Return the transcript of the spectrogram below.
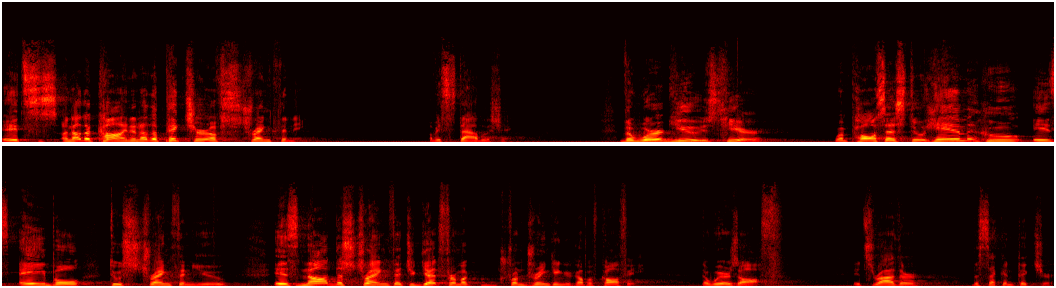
It's another kind another picture of strengthening of establishing the word used here, when Paul says, to him who is able to strengthen you, is not the strength that you get from, a, from drinking a cup of coffee that wears off. It's rather the second picture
